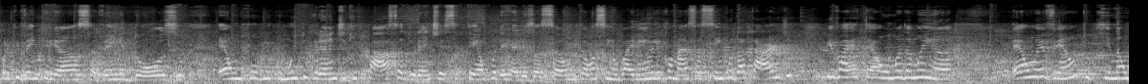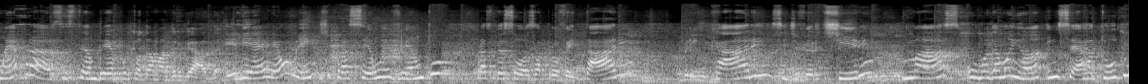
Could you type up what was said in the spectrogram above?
porque vem criança, vem idoso, é um público muito grande que passa durante esse tempo de realização. Então, assim, o bailinho ele começa às 5 da tarde e vai até a 1 da manhã. É um evento que não é para se estender por toda a madrugada. Ele é realmente para ser um evento para as pessoas aproveitarem, brincarem, se divertirem, mas uma da manhã encerra tudo,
